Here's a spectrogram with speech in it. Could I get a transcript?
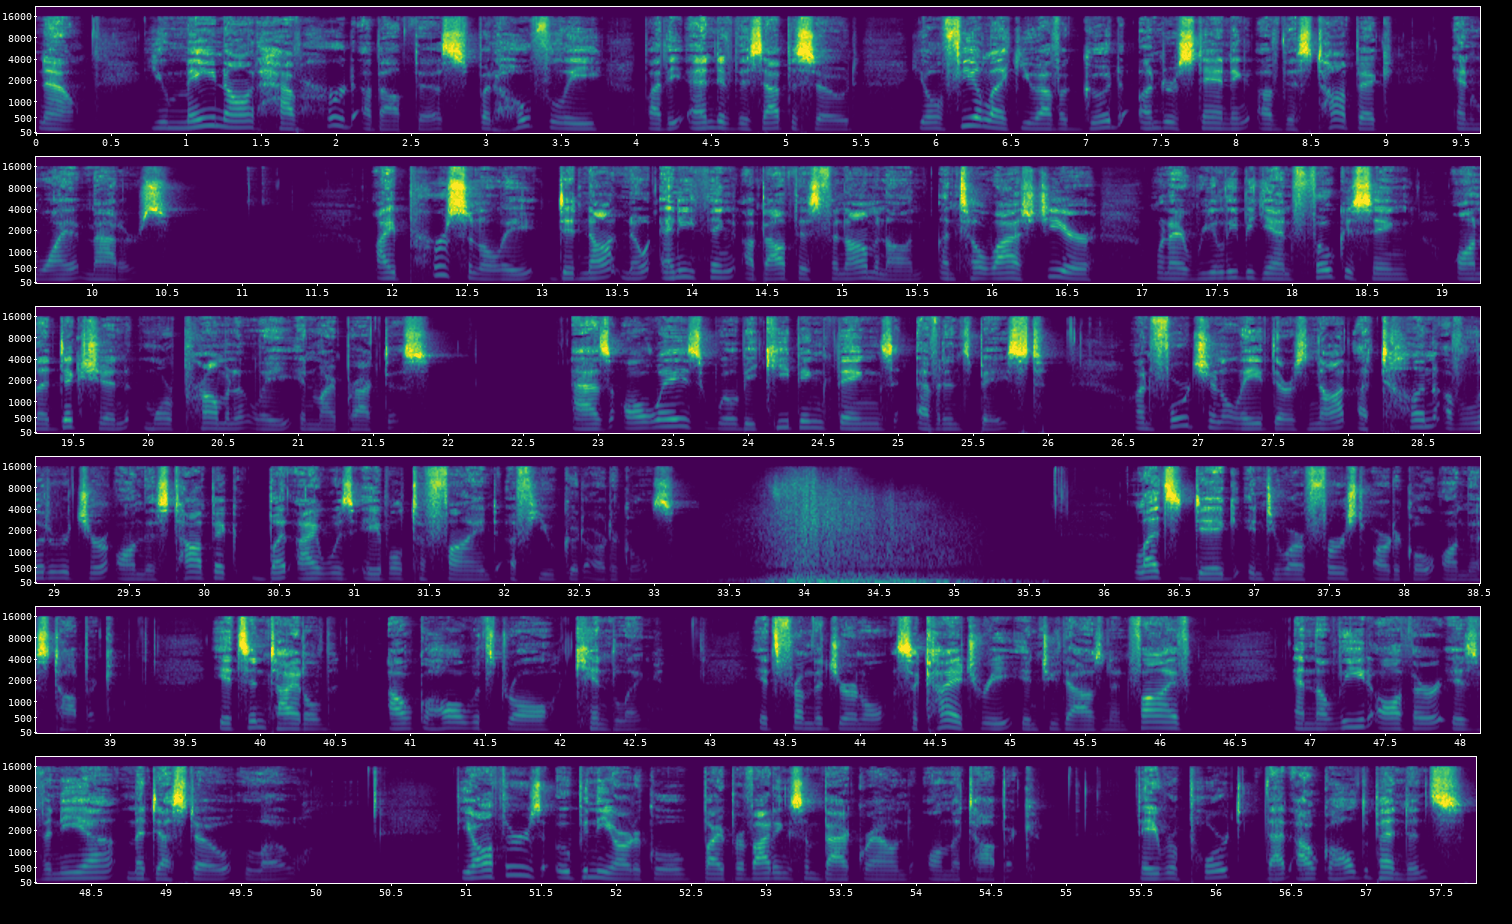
Now, you may not have heard about this, but hopefully by the end of this episode, you'll feel like you have a good understanding of this topic and why it matters. I personally did not know anything about this phenomenon until last year when I really began focusing on addiction more prominently in my practice. As always, we'll be keeping things evidence based. Unfortunately, there's not a ton of literature on this topic, but I was able to find a few good articles. Let's dig into our first article on this topic. It's entitled Alcohol Withdrawal Kindling. It's from the journal Psychiatry in 2005, and the lead author is Vania Modesto Lowe. The authors open the article by providing some background on the topic. They report that alcohol dependence,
